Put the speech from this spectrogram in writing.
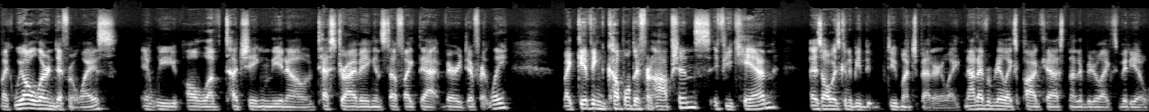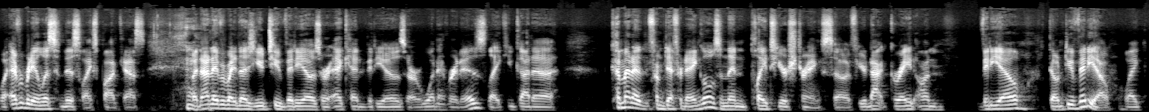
like we all learn different ways and we all love touching, you know, test driving and stuff like that very differently. Like giving a couple different options, if you can, is always going to be do much better. Like not everybody likes podcasts, not everybody likes video. Well, everybody listen to this likes podcasts, but not everybody does YouTube videos or egghead videos or whatever it is. Like you got to come at it from different angles and then play to your strengths. So if you're not great on video, don't do video. Like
